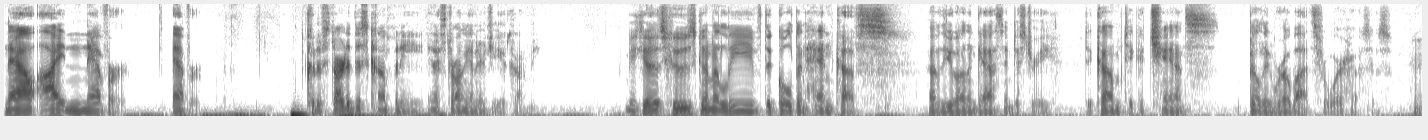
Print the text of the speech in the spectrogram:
Now, I never, ever could have started this company in a strong energy economy because who's going to leave the golden handcuffs of the oil and gas industry to come take a chance building robots for warehouses? Hmm.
